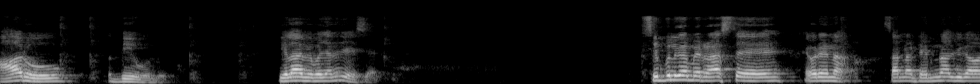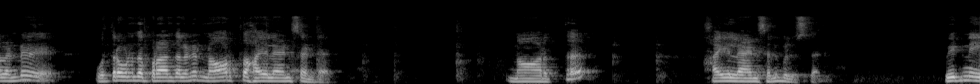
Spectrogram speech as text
ఆరు. దీవులు. ఇలా విభజన చేశారు. సింపుల్గా మీరు రాస్తే ఎవరైనా సార్ నా టెర్మినాలజీ కావాలంటే ఉత్తర ఉన్నత ప్రాంతాలు అంటే నార్త్ హైలాండ్స్ అంటారు. నార్త్ హైలాండ్స్ అని పిలుస్తారు. వీటిని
